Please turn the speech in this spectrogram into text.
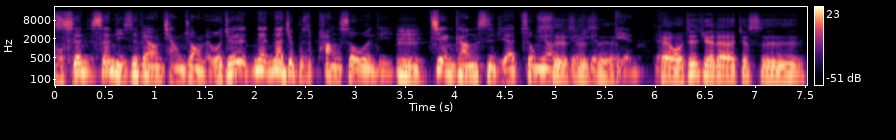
身身体是非常强壮的。我觉得那那就不是胖瘦问题，嗯，健康是比较重要的一个一个点。对，对，我就觉得就是。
